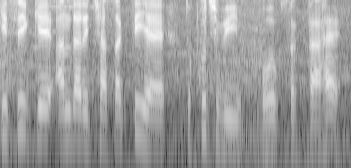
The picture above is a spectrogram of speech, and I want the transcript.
किसी के अंदर इच्छा शक्ति है तो कुछ भी हो सकता है।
